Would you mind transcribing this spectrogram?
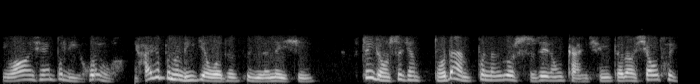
你完完全全不理会我，你还是不能理解我的自己的内心。这种事情不但不能够使这种感情得到消退，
